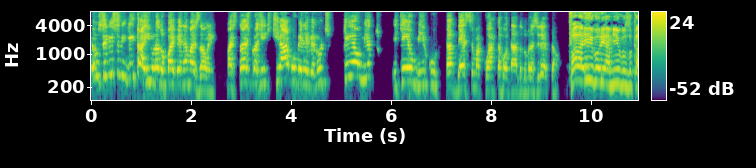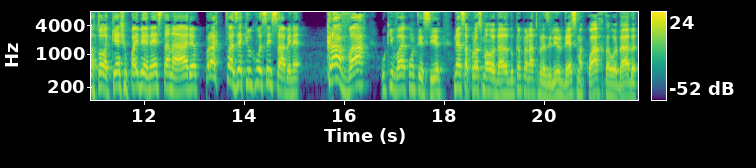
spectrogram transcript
Eu não sei nem se ninguém está indo na do Pai Bené mais não, hein? Mas traz para a gente Thiago Benevenuti, quem é o mito e quem é o mico da 14ª rodada do Brasileirão. Fala Igor e amigos do Cartola Cash, o Pai Bené está na área para fazer aquilo que vocês sabem, né? Cravar o que vai acontecer nessa próxima rodada do Campeonato Brasileiro, 14 rodada,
